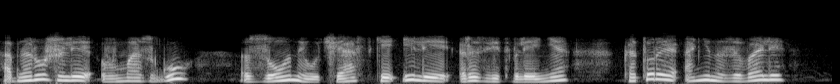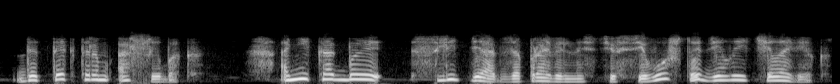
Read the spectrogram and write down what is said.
обнаружили в мозгу зоны, участки или разветвления, которые они называли детектором ошибок. Они как бы следят за правильностью всего, что делает человек,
